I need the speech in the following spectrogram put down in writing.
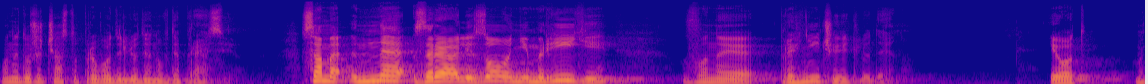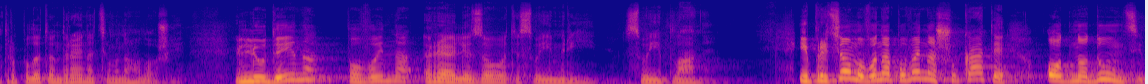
вони дуже часто приводять людину в депресію. Саме незреалізовані мрії, вони пригнічують людину. І от митрополит Андрей на цьому наголошує. Людина повинна реалізовувати свої мрії, свої плани. І при цьому вона повинна шукати однодумців,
